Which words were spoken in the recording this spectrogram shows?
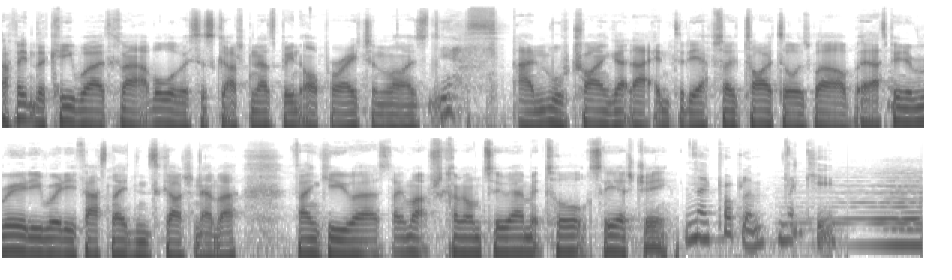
I think the key word out of all of this discussion has been operationalised. Yes. And we'll try and get that into the episode title as well. But that's been a really, really fascinating discussion, Emma. Thank you uh, so much for coming on to AIRMIC Talks ESG. No problem. Thank you.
